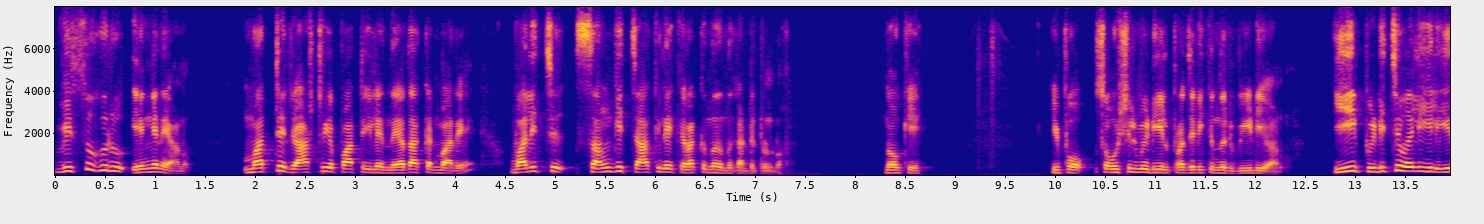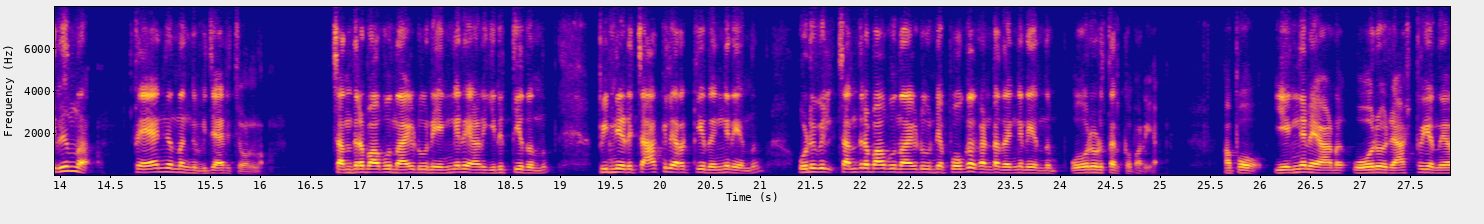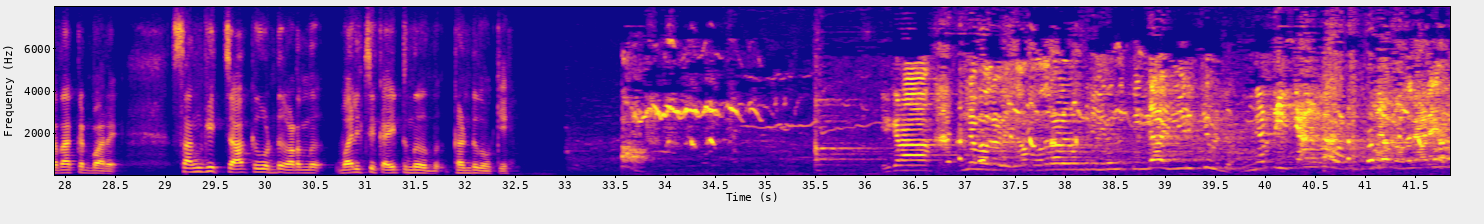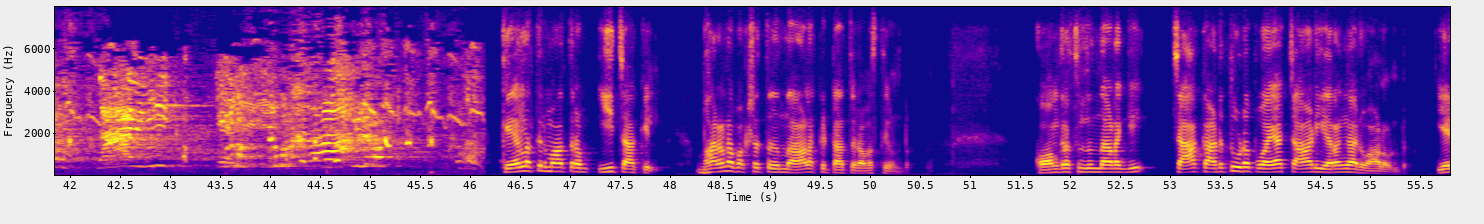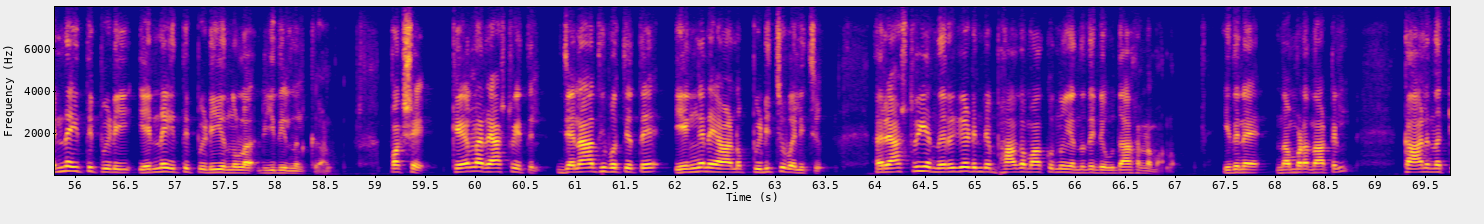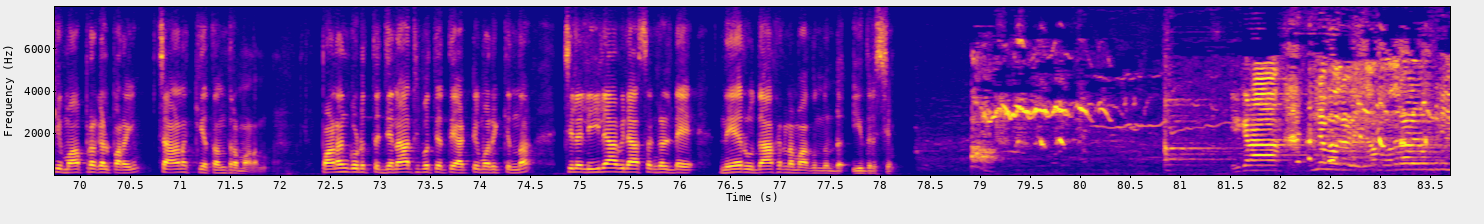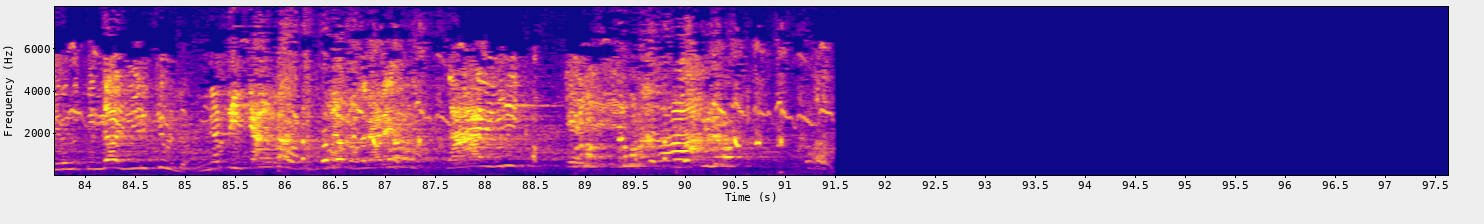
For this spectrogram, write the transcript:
വിശ്വഗുരു എങ്ങനെയാണ് മറ്റ് രാഷ്ട്രീയ പാർട്ടിയിലെ നേതാക്കന്മാരെ വലിച്ച് സംഘി ചാക്കിലേക്ക് ഇറക്കുന്നതെന്ന് കണ്ടിട്ടുണ്ടോ? നോക്കിയേ. ഇപ്പോൾ സോഷ്യൽ മീഡിയയിൽ പ്രചരിക്കുന്ന ഒരു വീഡിയോ ആണ്. ഈ പിടിച്ചു വലിയിൽ ഇരുന്ന തേഞ്ഞെന്നങ്ങ് വിചാരിച്ചോളണം. ചന്ദ്രബാബു നായിഡുവിനെ എങ്ങനെയാണ് ഇരുത്തിയതെന്നും പിന്നീട് ചാക്കിലിറക്കിയത് എങ്ങനെയെന്നും ഒടുവിൽ ചന്ദ്രബാബു നായിഡുവിന്റെ പുക കണ്ടത് എങ്ങനെയെന്നും ഓരോരുത്തർക്കും അറിയാം. അപ്പോൾ എങ്ങനെയാണ് ഓരോ രാഷ്ട്രീയ നേതാക്കന്മാരെ സംഘി ചാക്ക് കൊണ്ട് കടന്ന് വലിച്ചു കയറ്റുന്നതെന്ന് കണ്ടു നോക്കിയേ. ഇരിക്കും. കേരളത്തിൽ മാത്രം ഈ ചാക്കിൽ ഭരണപക്ഷത്ത് നിന്ന് ആളെ കിട്ടാത്തൊരവസ്ഥയുണ്ട്. കോൺഗ്രസിൽ നിന്നാണെങ്കിൽ ചാക്ക് അടുത്തൂടെ പോയാൽ ചാടി ഇറങ്ങാനും ആളുണ്ട്. എന്നെ ഇത്തിപ്പിടി എന്നെ ഇത്തിപ്പിടി എന്നുള്ള രീതിയിൽ നിൽക്കുകയാണ്. പക്ഷേ കേരള രാഷ്ട്രീയത്തിൽ ജനാധിപത്യത്തെ എങ്ങനെയാണ് പിടിച്ചു വലിച്ച് രാഷ്ട്രീയ നെറുകേടിന്റെ ഭാഗമാക്കുന്നു എന്നതിന്റെ ഉദാഹരണമാണ്. ഇതിനെ നമ്മുടെ നാട്ടിൽ കാലുനക്കി മാപ്രകൾ പറയും ചാണക്യ തന്ത്രമാണെന്ന്. പണം കൊടുത്ത് ജനാധിപത്യത്തെ അട്ടിമറിക്കുന്ന ചില ലീലാവിലാസങ്ങളുടെ നേർ ഉദാഹരണമാകുന്നുണ്ട് ഈ ദൃശ്യം. ഇരിക്കടാ. ഇല്ല മുതലാളി ഞാൻ മുതലാളി മുമ്പിൽ ഇരിക്കുമില്ല. ഇങ്ങനത്തെ ഇരിക്കാനുള്ള മുതലാളി.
